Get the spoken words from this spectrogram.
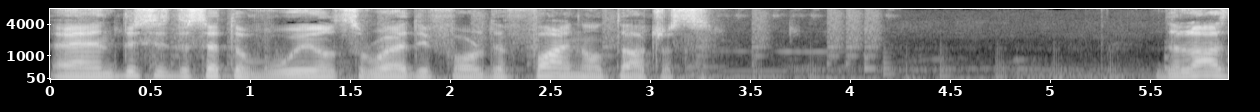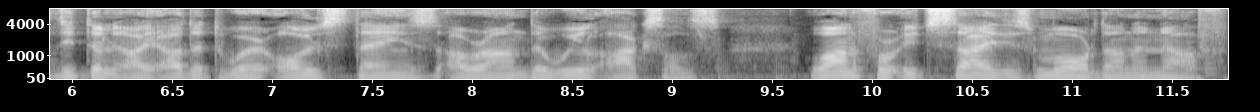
And this is the set of wheels ready for the final touches. The last detail I added were oil stains around the wheel axles. One for each side is more than enough.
